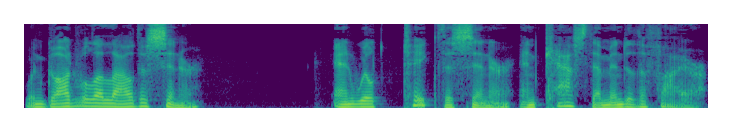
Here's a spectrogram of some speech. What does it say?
when God will allow the sinner and will take the sinner and cast them into the fire.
